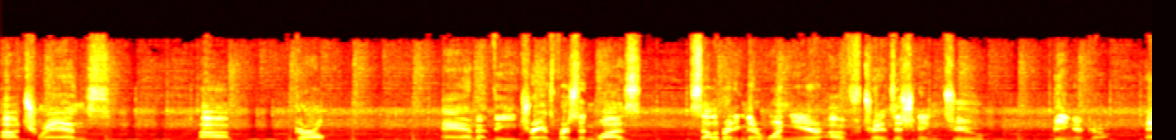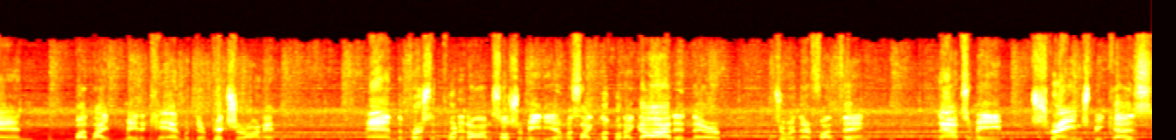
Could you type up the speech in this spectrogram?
uh, trans uh, girl, and the trans person was celebrating their one year of transitioning to being a girl, and Bud Light made a can with their picture on it. And the person put it on social media and was like, "Look what I got!" And they're doing their fun thing. Now, to me, strange because,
